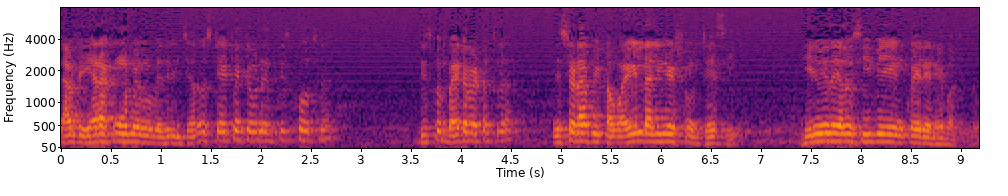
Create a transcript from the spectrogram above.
లేకపోతే ఏ రకంగా మేము బెదిరించారు? స్టేట్మెంట్ ఏమైనా తీసుకోవచ్చులే తీసుకొని బయట పెట్టచ్చులే ఇన్స్టెడ్ ఆఫ్ ఇట్లా వైల్డ్ అలిగేషన్ చేసి దీని మీద ఏదో సిబిఐ ఎంక్వైరీ అనే బదులు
